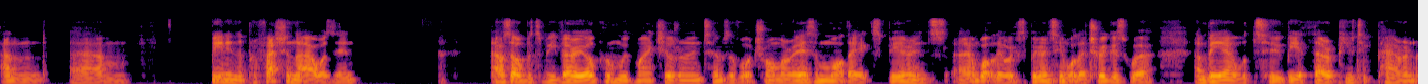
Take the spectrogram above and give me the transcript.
and um, being in the profession that I was in, I was able to be very open with my children in terms of what trauma is and what they experience and what they were experiencing, what their triggers were, and be able to be a therapeutic parent.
